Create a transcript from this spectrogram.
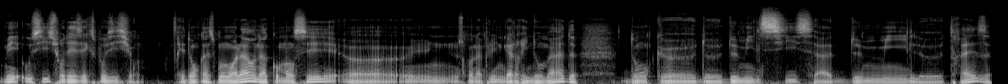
mais aussi sur des expositions. Et donc à ce moment-là, on a commencé euh, ce qu'on appelait une galerie nomade, donc de 2006 à 2013.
